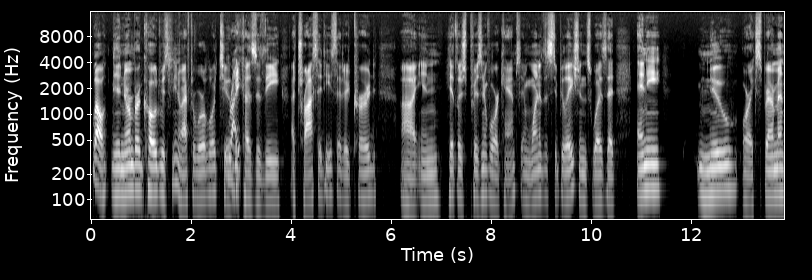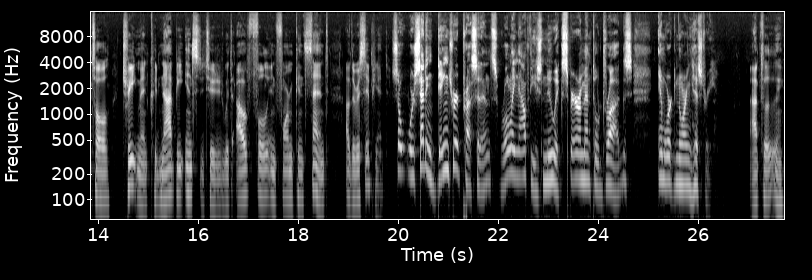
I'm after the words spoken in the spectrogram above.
Well, the Nuremberg Code was, you know, after World War II Right. because of the atrocities that occurred uh, in Hitler's prison of war camps, and one of the stipulations was that any new or experimental treatment could not be instituted without full informed consent of the recipient. So we're setting dangerous precedents, rolling out these new experimental drugs, and we're ignoring history. Absolutely,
